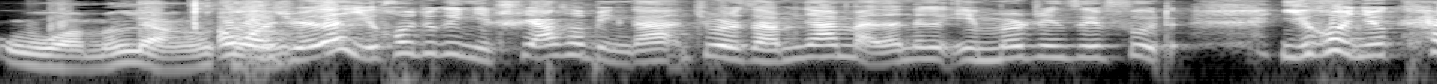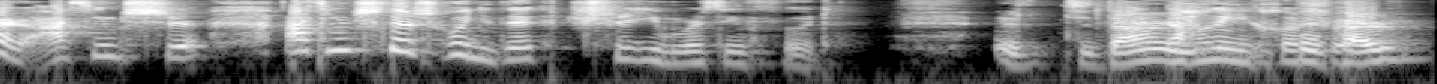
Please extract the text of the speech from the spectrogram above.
我们两个，我觉得以后就给你吃压缩饼干，就是咱们家买的那个 emergency food。以后你就看着阿星吃，阿星吃的时候你再吃 emergency food。呃，当然，然后给你喝水。不排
